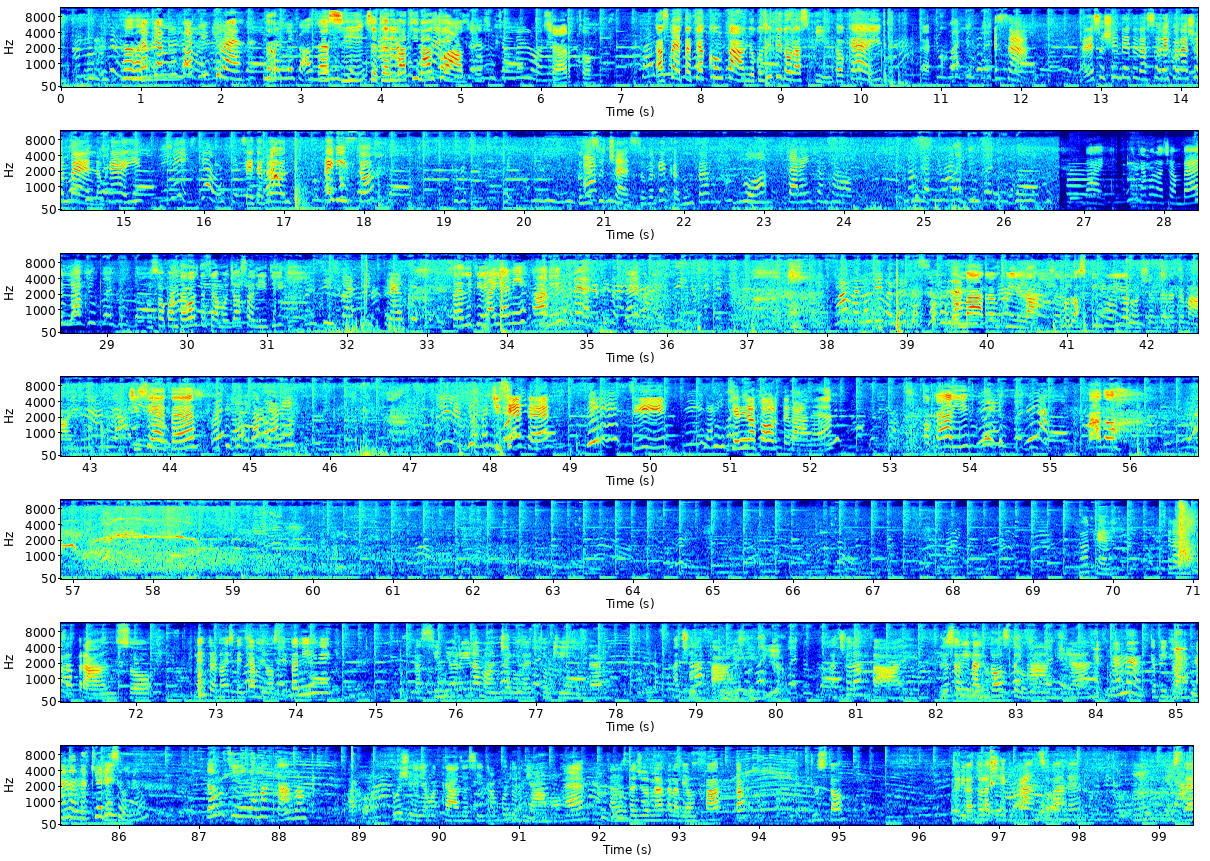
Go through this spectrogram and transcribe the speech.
Ne abbiamo fatti tre di quelle cose. Eh sì, siete arrivati in alto alto. Certo. Aspetta, ti accompagno così ti do la spinta, ok? Ecco. Adesso scendete da sole con la ciambella, ok? Sì, stiamo scendendo. Siete pronti? Hai visto? Successo? Perché è caduta? Boh, stare inciampato. Non caduta, duba, duba. Dai, mettiamo la ciambella. Non so quante volte siamo già saliti. Saliti? Vai, Ani. Ani? Mamma, non devi andare da sola. Non va, tranquilla. Se non la spingo io non scenderete mai. Ci siete? Mettiti le gambe, Ani. Ci siete? Tienila forte, Vane, eh? Ok? Vado. Ok, ce l'hanno fatta. pranzo. Mentre noi aspettiamo i nostri panini, la signorina mangia l'ovetto Kinder. Ma ce la fai? Ma ce la fai? Adesso arriva il toast e lo mangi, eh? Mamma, Capito? mamma, ma che ore sono? Dopo ci vediamo a casa. Dove ci vediamo a casa? Sì, tra un po' torniamo, eh? La nostra giornata l'abbiamo fatta, giusto? È arrivato la cena, pranzo, Vane? Mm? Giusto?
